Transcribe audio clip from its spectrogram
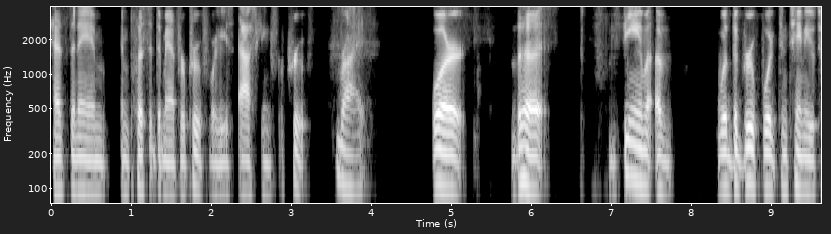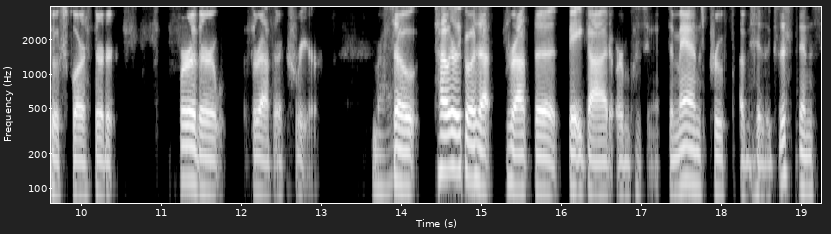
hence the name implicit demand for proof where he's asking for proof Right. or the theme of what the group would continue to explore further further throughout their career Right. so Tyler goes out throughout the Bay God or implicit demands proof of his existence,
